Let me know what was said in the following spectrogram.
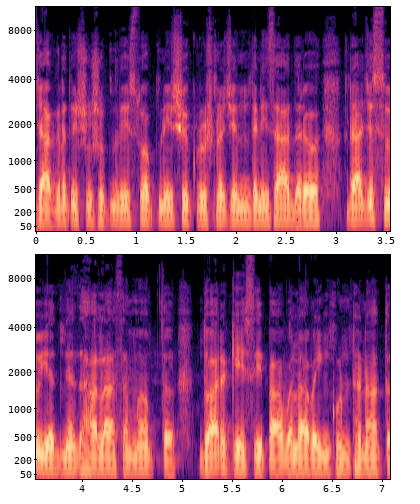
जागृती सुषुप्ती स्वप्नी श्रीकृष्ण चिंतनी सादर. राजसू यज्ञ झाला समाप्त. द्वारकेसी पावला वैकुंठनाथ.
